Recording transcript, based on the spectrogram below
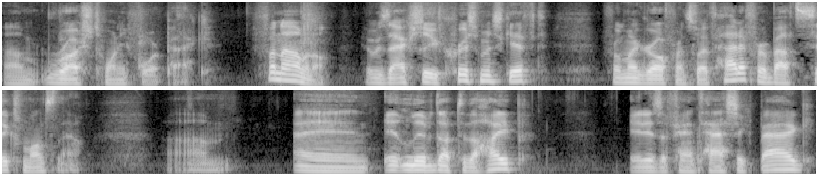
um, Rush 24 pack. Phenomenal. It was actually a Christmas gift from my girlfriend, so I've had it for about six months now. Um, and it lived up to the hype. It is a fantastic bag.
